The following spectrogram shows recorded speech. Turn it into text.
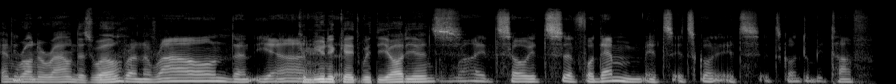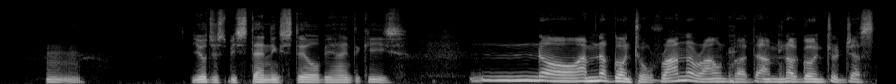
And run around as well. Run around and yeah, Communicate with the audience. Right. So it's uh, for them. It's it's going it's it's going to be tough. Mm-mm. You'll just be standing still behind the keys. No, I'm not going to run around, but I'm not going to just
